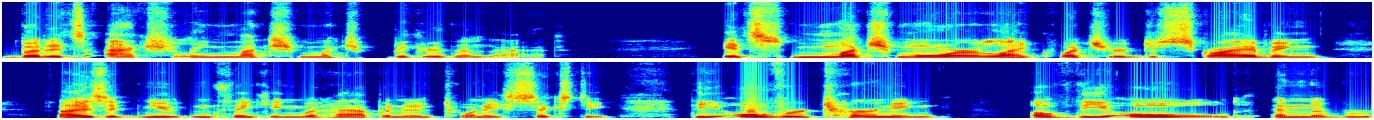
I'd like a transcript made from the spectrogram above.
but it's actually much, much bigger than that. It's much more like what you're describing Isaac Newton thinking would happen in 2060 the overturning of the old and the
